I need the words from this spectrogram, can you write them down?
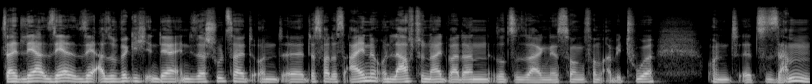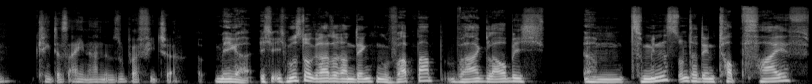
seit leer, sehr, sehr, also wirklich in der, in dieser Schulzeit und äh, das war das eine und Love Tonight war dann sozusagen der Song vom Abitur und äh, zusammen klingt das eigentlich nach einem super Feature. Mega. Ich, ich muss nur gerade dran denken, Wap war, glaube ich, ähm, zumindest unter den Top 5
